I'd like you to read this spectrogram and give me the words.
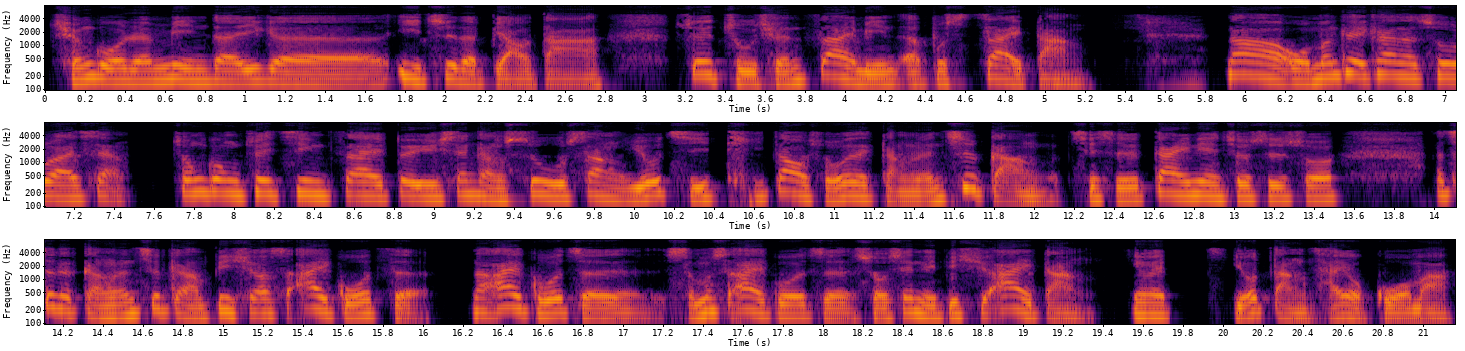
全国人民的一个意志的表达，所以主权在民而不是在党。那我们可以看得出来，像。中共最近在对于香港事务上，尤其提到所谓的“港人治港”，其实概念就是说，那这个“港人治港”必须要是爱国者。那爱国者，什么是爱国者？首先，你必须爱党，因为有党才有国嘛。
